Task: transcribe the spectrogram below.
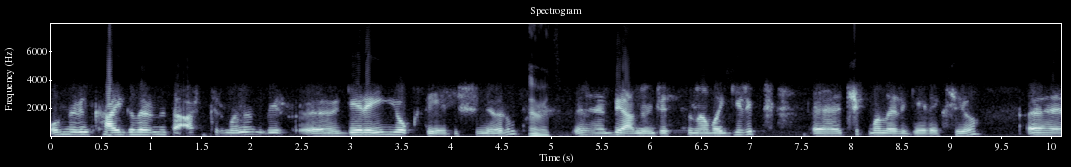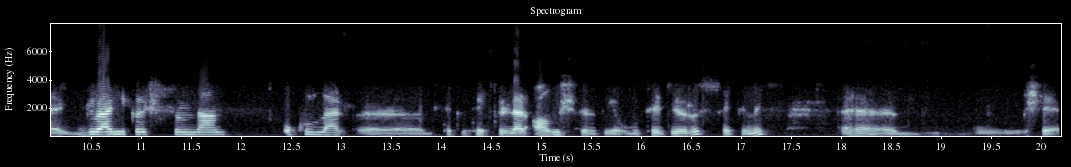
onların kaygılarını da arttırmanın bir e, gereği yok diye düşünüyorum. Evet. e, bir an önce sınava girip e, çıkmaları gerekiyor. E, güvenlik açısından okullar e, bir takım tedbirler almıştır diye umut ediyoruz hepimiz. E, işte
